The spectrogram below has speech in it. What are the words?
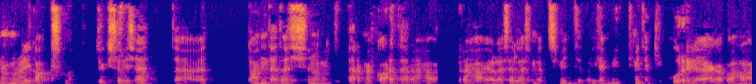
noh, mul oli kaks mõtet, üks oli see, et, et anda edasi sõnumit, et ärme karda raha. raha ei ole selles mõttes mitte midagi, mitte midagi kurja ega paha.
